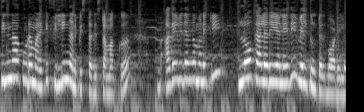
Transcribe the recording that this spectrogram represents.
తిన్నా కూడా మనకి ఫిల్లింగ్ అనిపిస్తుంది స్టమక్. అదేవిధంగా మనకి లో క్యాలరీ అనేది వెళ్తుంటుంది బాడీలో.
